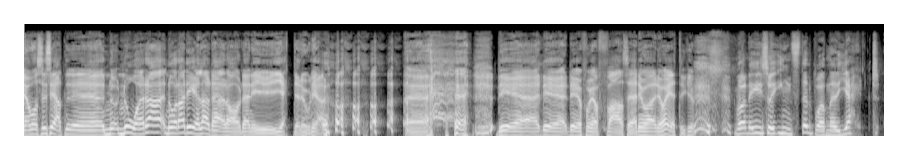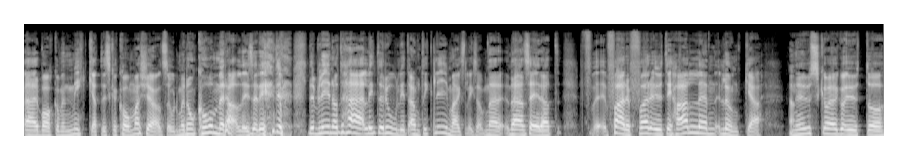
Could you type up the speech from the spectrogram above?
Jag måste säga att eh, några, några delar därav den är ju jätteroliga det, det, det får jag fan säga, det var, det var jättekul. Man är ju så inställd på att när Gert är bakom en mick att det ska komma könsord, men de kommer aldrig. Så det, det, det blir något härligt och roligt antiklimax liksom. När, när han säger att farfar ut i hallen lunka, nu ska jag gå ut och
